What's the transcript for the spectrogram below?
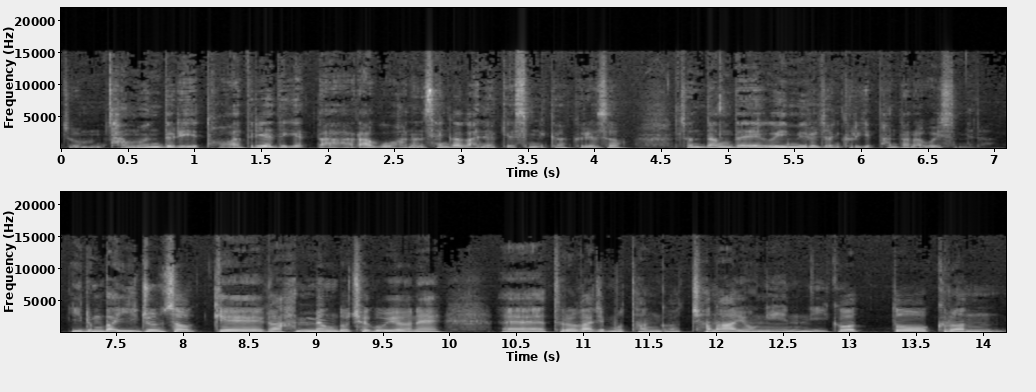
좀 당원들이 도와드려야 되겠다라고 하는 생각 아니었겠습니까? 그래서 전당대의 의미를 전 그렇게 판단하고 있습니다. 이른바 이준석계가 한 명도 최고위원회에 들어가지 못한 것, 천하용인 이것도 그런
